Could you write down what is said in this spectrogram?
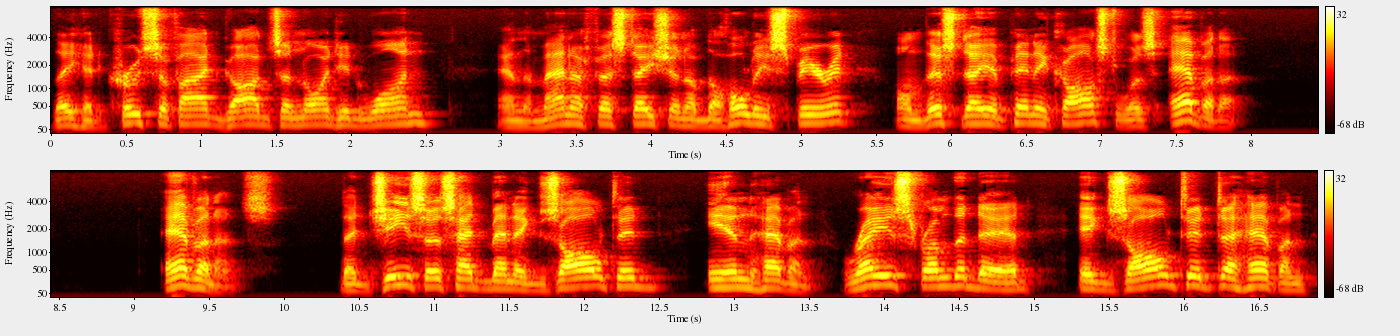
They had crucified God's anointed one, and the manifestation of the Holy Spirit on this day of Pentecost was evident. Evidence that Jesus had been exalted in heaven, raised from the dead, exalted to heaven.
